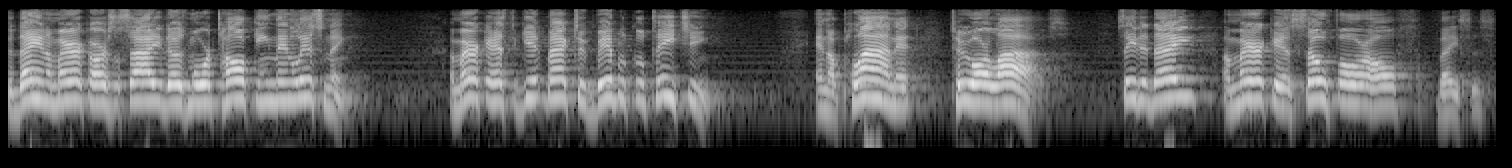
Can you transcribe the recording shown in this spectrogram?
Today in America, our society does more talking than listening. America has to get back to biblical teaching and applying it to our lives. See, today, America is so far off basis.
